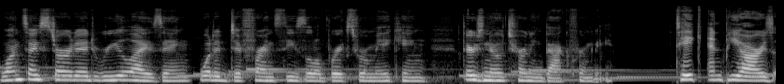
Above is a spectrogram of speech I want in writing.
Once I started realizing what a difference these little breaks were making, there's no turning back for me. Take NPR's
